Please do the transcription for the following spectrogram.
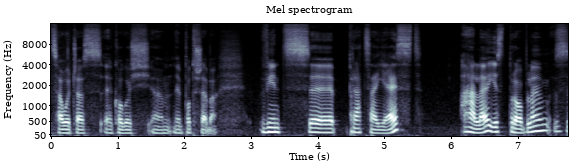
cały czas kogoś potrzeba. Więc praca jest, ale jest problem z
